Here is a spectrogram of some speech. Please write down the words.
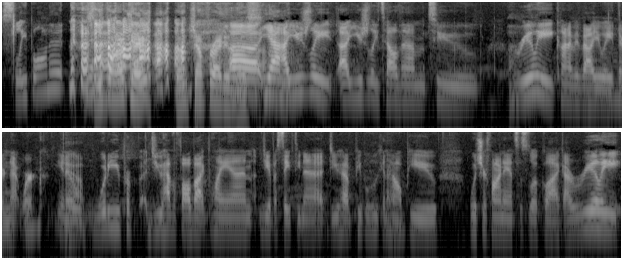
sleep on it. Sleep on, okay, don't jump right in Uh, this. yeah, I usually I usually tell them to really kind of evaluate their network. You know, Yeah. what do you do? You have a fallback plan? Do you have a safety net? Do you have people who can help you? What your finances look like? I really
